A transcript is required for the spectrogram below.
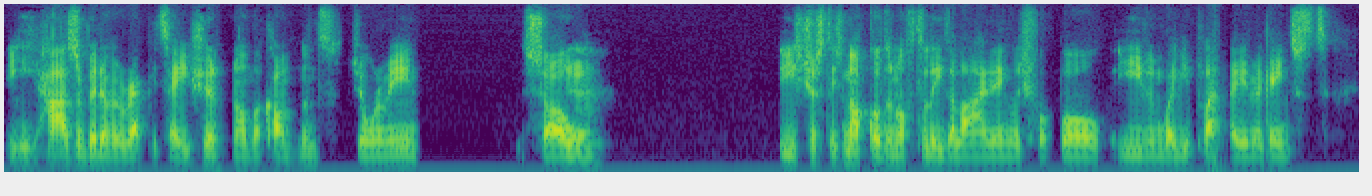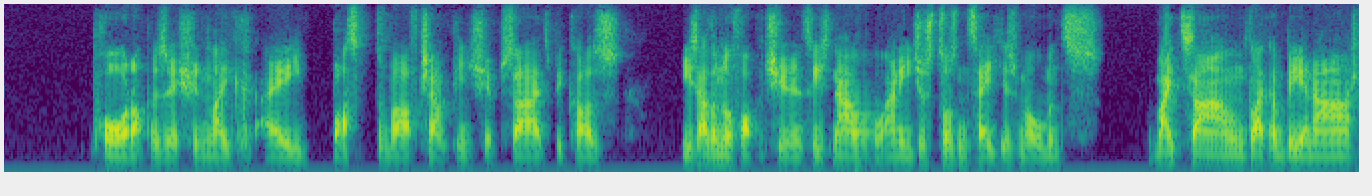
he has a bit of a reputation on the continent. Do you know what I mean? So yeah. he's just he's not good enough to lead a line in English football, even when you play him against poor opposition like a bottom half championship sides because he's had enough opportunities now and he just doesn't take his moments. It might sound like I'm being harsh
